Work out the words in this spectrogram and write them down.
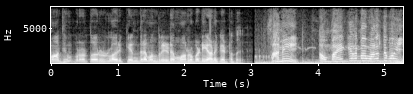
മാധ്യമപ്രവർത്തകരോടുള്ള ഒരു കേന്ദ്രമന്ത്രിയുടെ മറുപടിയാണ് കേട്ടത്. സമി അവൻ ഭയങ്കരമാ വളർന്നു പോയി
